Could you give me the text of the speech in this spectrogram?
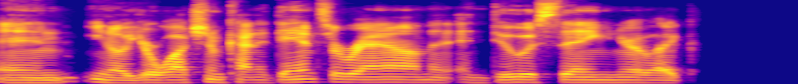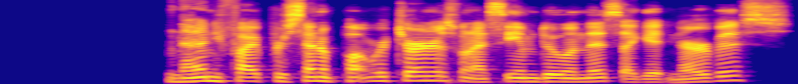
And mm-hmm. you know, you're watching him kind of dance around and, and do his thing, and you're like, 95% of punt returners, when I see him doing this, I get nervous.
